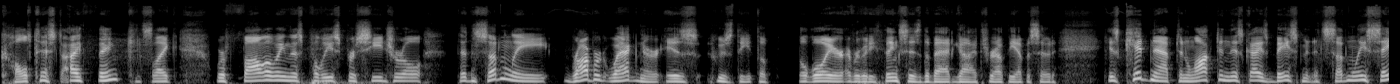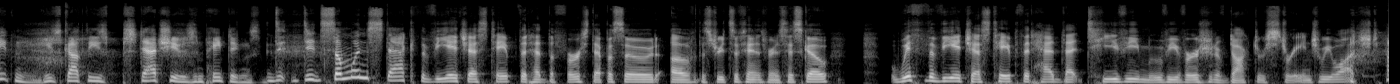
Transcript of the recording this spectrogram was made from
cultist. I think it's like we're following this police procedural. Then suddenly Robert Wagner is who's the the the lawyer everybody thinks is the bad guy throughout the episode, is kidnapped and locked in this guy's basement. It's suddenly Satan. He's got these statues and paintings. Did, did someone stack the VHS tape that had the first episode of The Streets of San Francisco with the VHS tape that had that TV movie version of Doctor Strange we watched?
